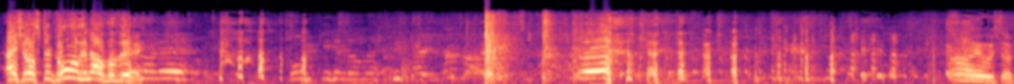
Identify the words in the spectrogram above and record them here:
Hij is wel een stuk hoger nou van. Volgende keer dan... Oh jongens toch.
